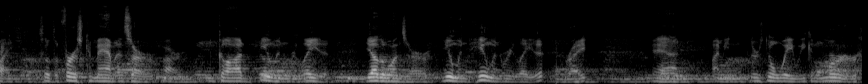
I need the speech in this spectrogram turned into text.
Right. So the first commandments are, are God human related. The other ones are human human related, right? And I mean, there's no way we can murder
